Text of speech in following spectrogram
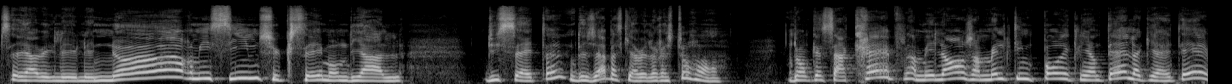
C'est avec l'énormissime succès mondial du 7, déjà parce qu'il y avait le restaurant. Donc ça crée un mélange, un melting pot de clientèle qui a été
